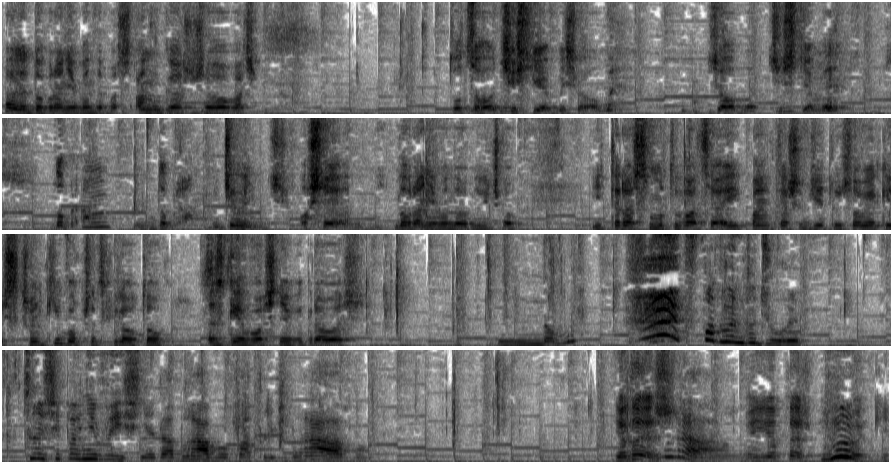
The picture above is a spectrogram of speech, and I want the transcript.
ale dobra, nie będę was angażować. To co, ciśniemy ziomy? Ziomy, ciśniemy? Dobra, dobra, 9, 8, dobra, nie będę odliczał. I teraz motywacja, i pamiętasz gdzie tu są jakieś skrzynki, bo przed chwilą tą SG właśnie wygrałeś. No. Wpadłem do dziury, z której się pewnie wyjść nie da. Brawo, Patryk, brawo. Ja też, Brawo. Ej, ja też byłem taki. Y,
